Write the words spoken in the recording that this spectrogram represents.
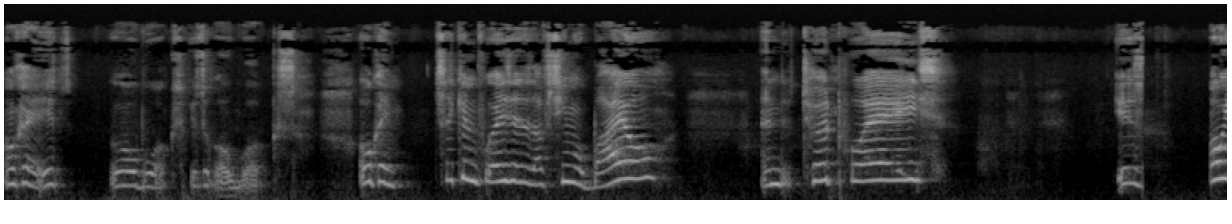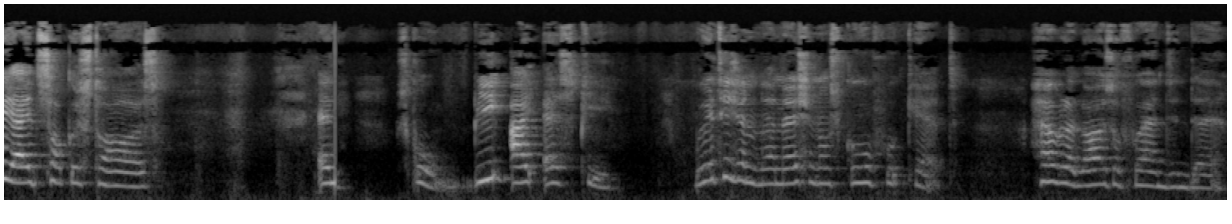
Okay, it's Roblox. It's Roblox. Okay. Second place is FC Mobile. And third place is oh yeah, it's Soccer Stars. And school B I S P. British International School Phuket. Have a lot of friends in there.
